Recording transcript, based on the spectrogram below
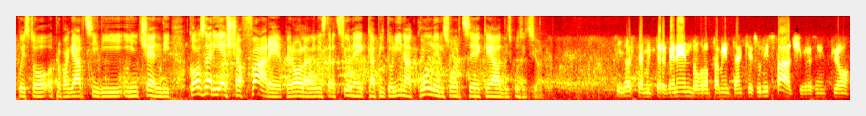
questo propagarsi di incendi, incendi. Cosa riesce a fare però l'amministrazione capitolina con le risorse che ha a disposizione? Sì, noi stiamo intervenendo prontamente anche sugli sfalci, per esempio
